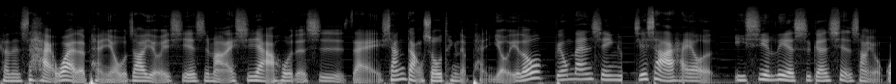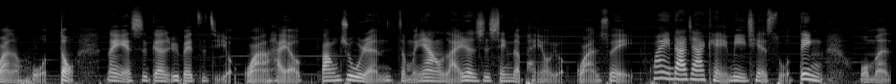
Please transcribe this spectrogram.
可能是海外的朋友，我知道有一些是马来西亚或者是在香港收听的朋友，也都不用担心。接下来还有一系列是跟线上有关的活动，那也是跟预备自己有关，还有帮助人怎么样来认识新的朋友有关。所以欢迎大家可以密切锁定我们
